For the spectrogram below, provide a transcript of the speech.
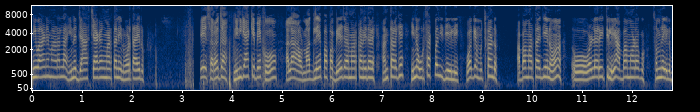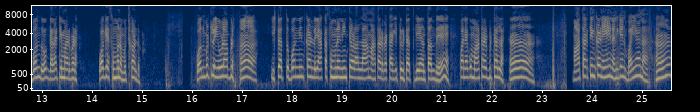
ನಿವಾರಣೆ ಮಾಡಲ್ಲ, ಇನ್ನು ಜಾಸ್ತಿ ಆಗಂಗ್ ಮಾಡ್ತಾನೆ ನೋಡ್ತಾ ಇರು. ಏ, ಸರೋಜ, ನಿನಗೆ ಯಾಕೆ ಬೇಕು? ಅಲ್ಲ ಅವ್ ಮೊದ್ಲೇ ಪಾಪ ಬೇಜಾರ್ ಮಾಡ್ಕೊಂಡಿದ್ದಾಳೆ. ಅಂತಳಿಗೆ ಇನ್ನ ಉಡ್ಸಕ್ ಬಂದಿದ್ಯಾ ಇಲ್ಲಿ? ಹೋಗಿ ಮುಚ್ಕೊಂಡು. ಹಬ್ಬ ಮಾಡ್ತಾ ಇದೇನು ಒಳ್ಳೆ ರೀತಿಲಿ ಹಬ್ಬ ಮಾಡೋಗು. ಸುಮ್ಮನೆ ಇಲ್ಲಿ ಬಂದು ಗಲಾಟೆ ಮಾಡಬೇಡ. ಹೋಗಿ ಸುಮ್ಮನೆ ಮುಚ್ಕೊಂಡು. ಬಂದ್ಬಿಟ್ಲಿ ಇವಳ ಹಾ. ಇಷ್ಟೊತ್ತು ಬಂದು ನಿಂತ್ಕೊಂಡು ಯಾಕ ಸುಮ್ಮನೆ ನಿಂತೇಳಲ್ಲ ಮಾತಾಡ್ಬೇಕಾಗಿತ್ತು ಇಟ್ಟತ್ಗೆ ಅಂತಂದೆ. ಕೊನೆಗೂ ಮಾತಾಡ್ಬಿಟ್ಟಲ್ಲ. ಹಾ. ಮಾತಾಡ್ತೀನಿ ಕಣಿ, ನನಗೇನು ಭಯನ? ಹಾ?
